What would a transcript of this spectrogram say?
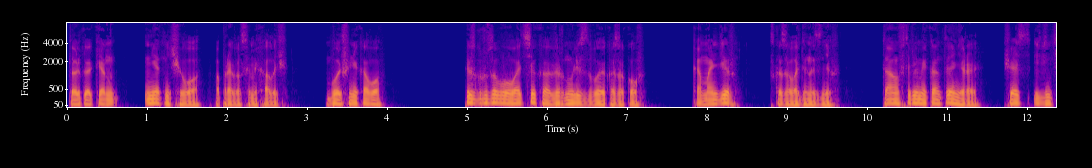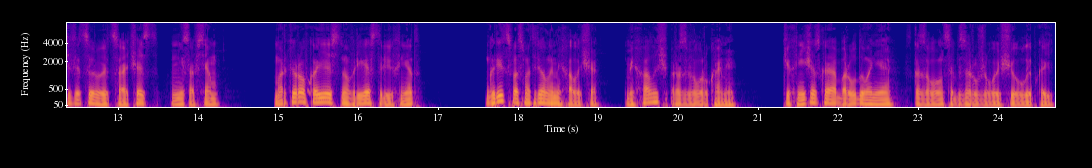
Только Кен... Нет ничего, поправился Михалыч. Больше никого. Из грузового отсека вернулись двое казаков. «Командир», — сказал один из них, — «там в трюме контейнеры. Часть идентифицируется, а часть не совсем. Маркировка есть, но в реестре их нет». Гриц посмотрел на Михалыча. Михалыч развел руками. «Техническое оборудование», — сказал он с обезоруживающей улыбкой.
